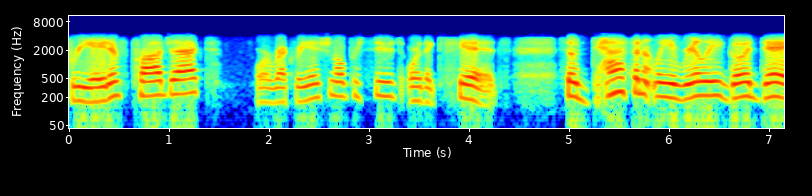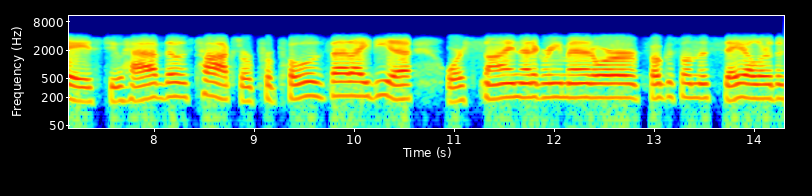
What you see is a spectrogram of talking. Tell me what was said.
creative project or recreational pursuits or the kids. So, definitely really good days to have those talks or propose that idea or sign that agreement or focus on the sale or the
